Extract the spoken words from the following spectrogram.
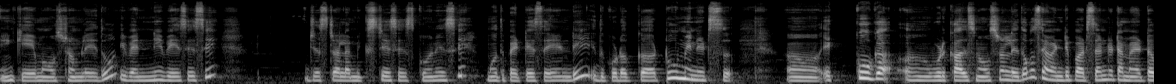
ఇంకేం అవసరం లేదు. ఇవన్నీ వేసేసి జస్ట్ అలా మిక్స్ చేసేసుకొనేసి మూత పెట్టేసేయండి. ఇది కూడా ఒక టూ మినిట్స్ ఎక్కువగా ఉడకాల్సిన అవసరం లేదు. ఒక సెవెంటీ పర్సెంట్ టమాటో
